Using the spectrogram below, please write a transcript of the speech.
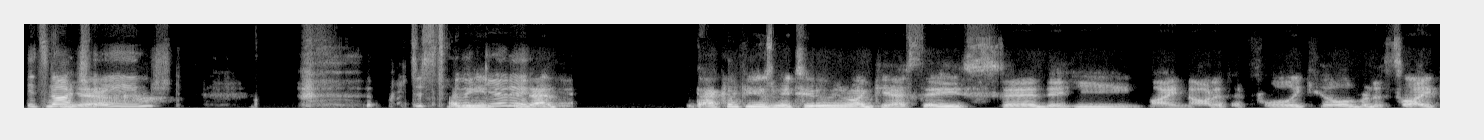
it's not Yeah. changed. I just I didn't mean get it. that that confused me too. You know, I guess they said that he might not have been fully killed, but it's like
